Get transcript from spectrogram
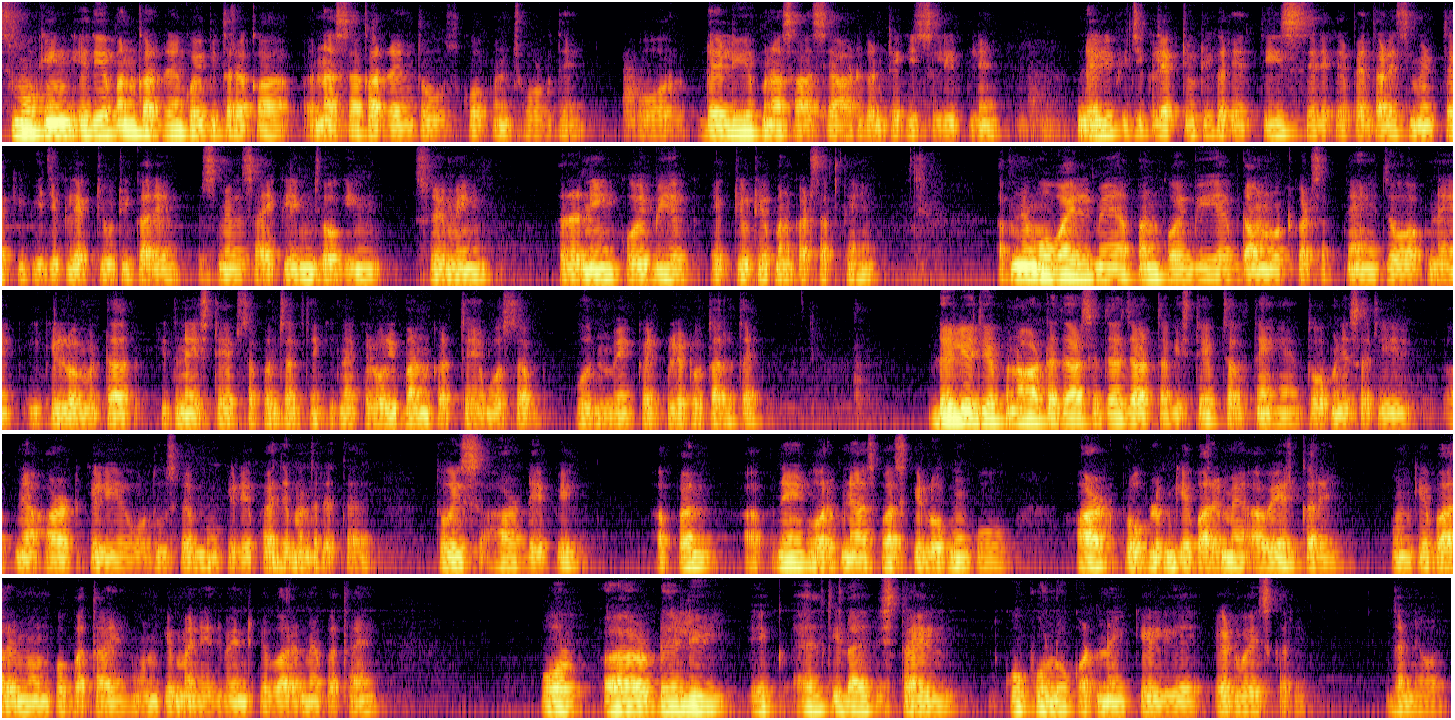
स्मोकिंग यदि अपन कर रहे हैं, कोई भी तरह का नशा कर रहे हैं तो उसको अपन छोड़ दें और डेली अपना सात से आठ घंटे की स्लीप लें। डेली फ़िज़िकल एक्टिविटी करें, तीस से लेकर पैंतालीस मिनट तक की फ़िज़िकल एक्टिविटी करें। उसमें साइकिलिंग जॉगिंग स्विमिंग रनिंग कोई भी एक्टिविटी अपन कर सकते हैं। अपने मोबाइल में अपन कोई भी ऐप डाउनलोड कर सकते हैं, जो अपने किलोमीटर कितने स्टेप्स अपन चलते हैं, कितने कैलोरी बर्न करते हैं, वो सब उनमें कैलकुलेट होता रहता है। डेली यदि अपन आठ हज़ार से दस हज़ार तक स्टेप चलते हैं तो अपने शरीर, अपने हार्ट के लिए और दूसरे मुँह के लिए फ़ायदेमंद रहता है। तो इस हार्ट डे पे अपन अपने और अपने आसपास के लोगों को हार्ट प्रॉब्लम के बारे में अवेयर करें, उनके बारे में उनको बताएँ, उनके मैनेजमेंट के बारे में बताएँ और डेली एक हेल्थी लाइफ स्टाइल को फॉलो करने के लिए एडवाइस करें। धन्यवाद।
